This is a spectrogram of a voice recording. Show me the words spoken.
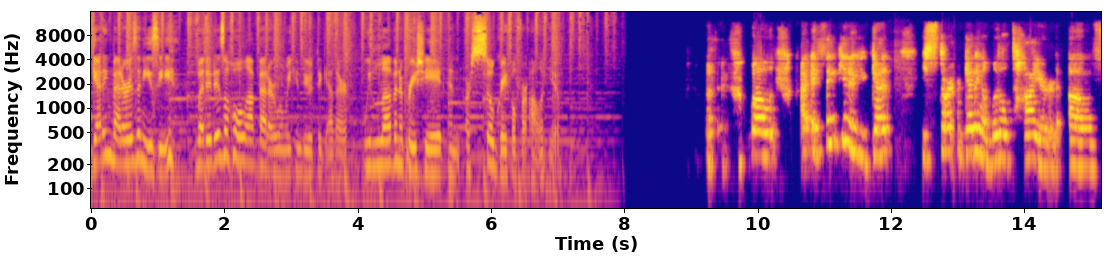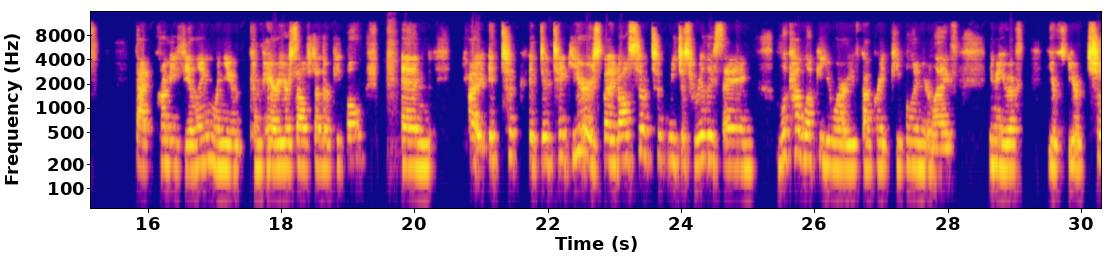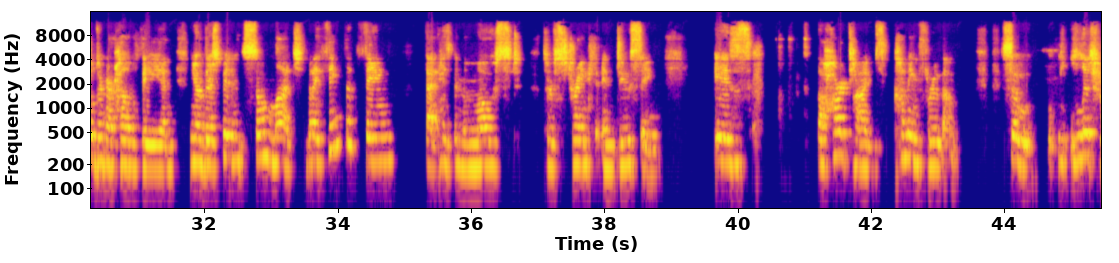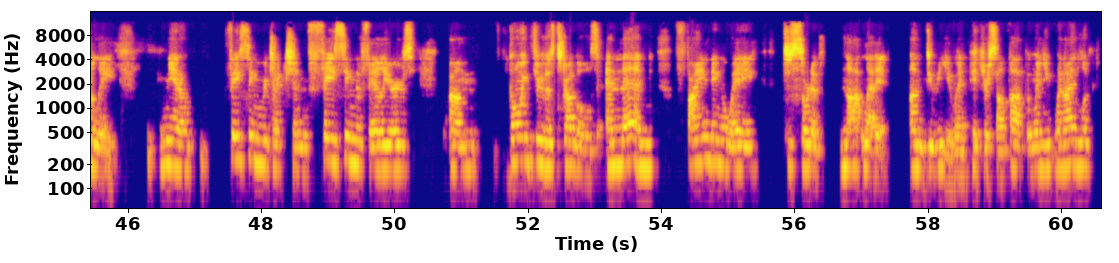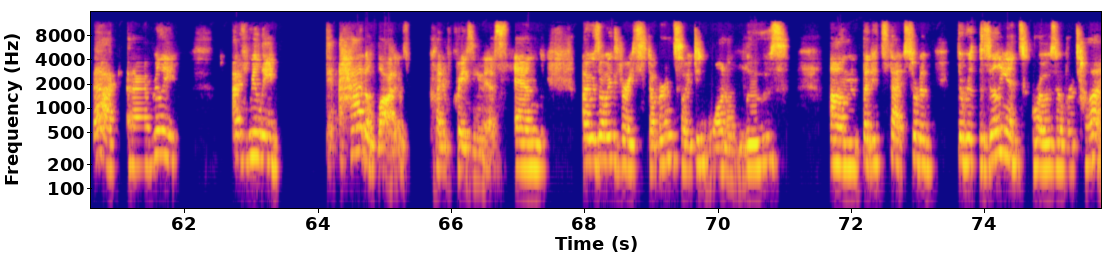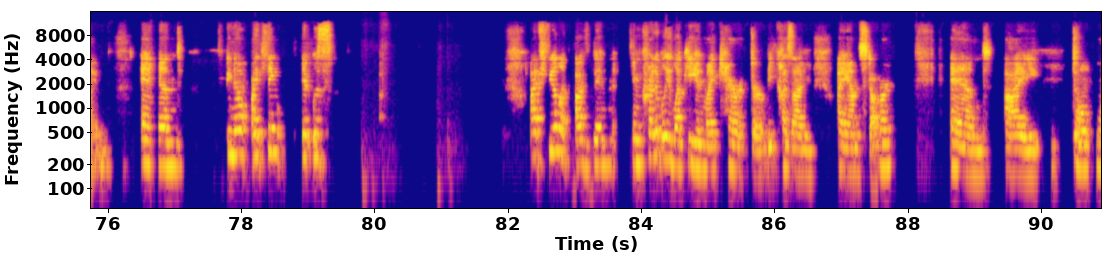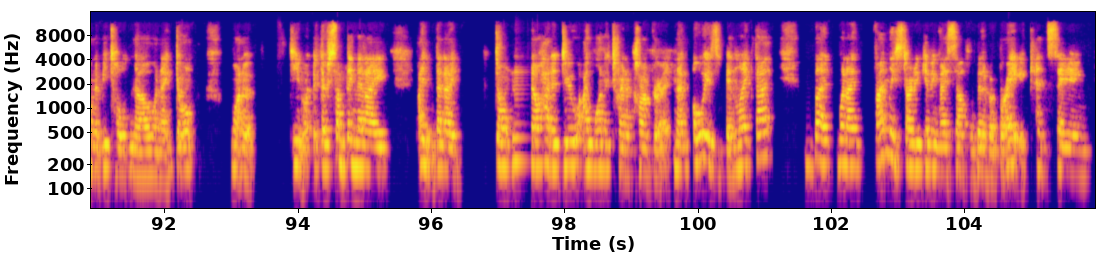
Getting better isn't easy, but it is a whole lot better when we can do it together. We love and appreciate and are so grateful for all of you. well, I think, you know, you get, you start getting a little tired of that crummy feeling when you compare yourself to other people. And I, it took, it did take years, but it also took me just really saying, look how lucky you are. You've got great people in your life. You know, you have your your children are healthy and you know there's been so much. But i think the thing that has been the most sort of strength inducing is the hard times coming through them. So literally you know facing rejection facing the failures um, going through the struggles and then finding a way to sort of not let it undo you and pick yourself up. And when you when I looked back and I really I've really had a lot of kind of craziness and I was always very stubborn so I didn't want to lose. Um, but it's that sort of the resilience grows over time. And you know, I think it was I feel like I've been incredibly lucky in my character because I'm I am stubborn and I don't want to be told no and I don't want to you know if there's something that I I that I don't know how to do, I want to try to conquer it. And I've always been like that. But when I finally started giving myself a bit of a break and saying,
